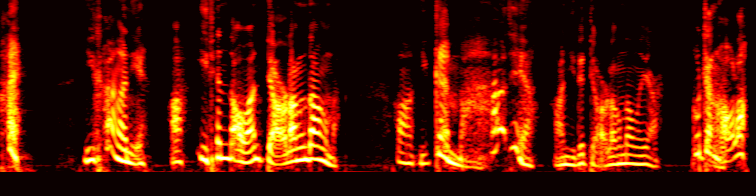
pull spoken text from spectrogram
嗨，你看看你啊，一天到晚吊儿郎当的，啊，你干嘛去呀？啊，你这吊儿郎当的样给我站好了！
